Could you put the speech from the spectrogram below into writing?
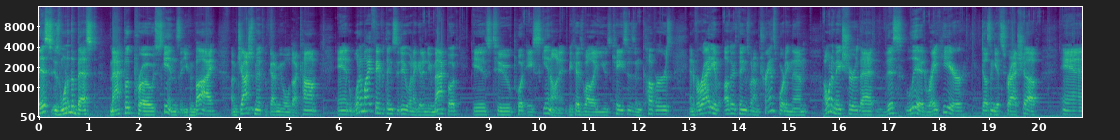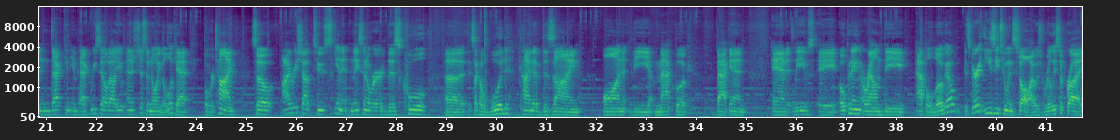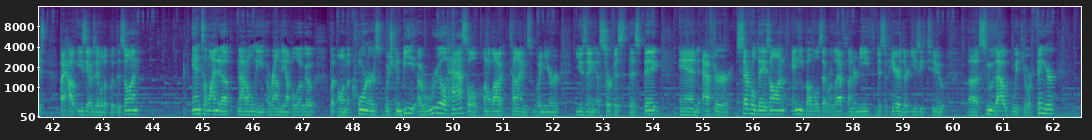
This is one of the best MacBook Pro skins that you can buy. I'm Josh Smith with GottaBeMobile.com, and one of my favorite things to do when I get a new MacBook is to put a skin on it because while I use cases and covers and a variety of other things when I'm transporting them, I want to make sure that this lid right here doesn't get scratched up and that can impact resale value and it's just annoying to look at over time. So I reached out to Skinit and they sent over this cool, uh, it's like a wood kind of design on the MacBook back end and it leaves a opening around the Apple logo. It's very easy to install. I was really surprised by how easy I was able to put this on and to line it up not only around the Apple logo, but on the corners, which can be a real hassle on a lot of times when you're using a surface this big. And after several days on, any bubbles that were left underneath disappear. They're easy to uh, smooth out with your finger.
